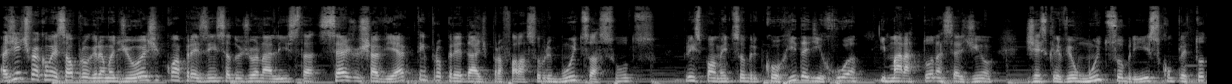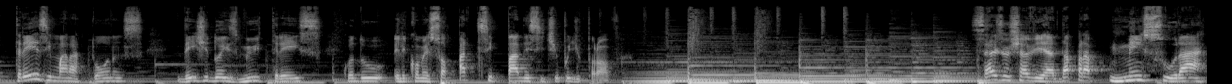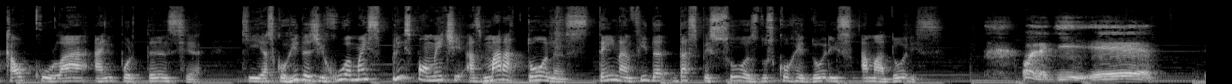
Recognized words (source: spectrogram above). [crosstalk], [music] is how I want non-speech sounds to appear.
A gente vai começar o programa de hoje com a presença do jornalista Sérgio Xavier, que tem propriedade para falar sobre muitos assuntos, principalmente sobre corrida de rua e maratona. Serginho já escreveu muito sobre isso, completou 13 maratonas desde 2003, quando ele começou a participar desse tipo de prova. Sérgio Xavier, dá para mensurar, calcular a importância que as corridas de rua, mas principalmente as maratonas, têm na vida das pessoas, dos corredores amadores? Olha, Gui, é,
